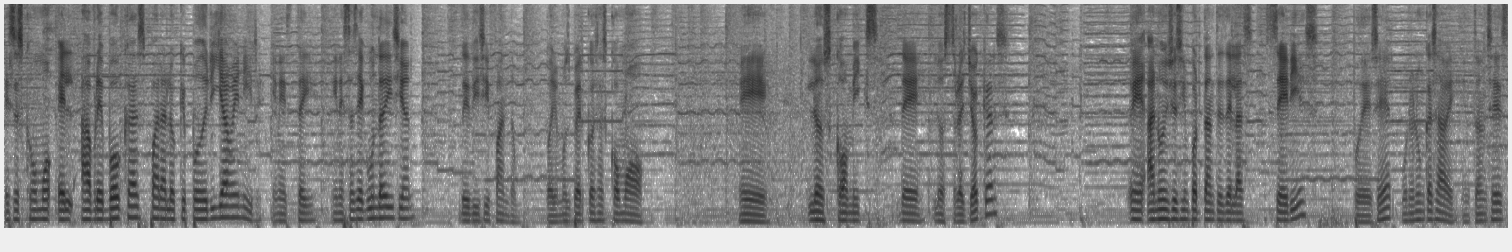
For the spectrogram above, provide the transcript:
eso es como el abrebocas para lo que podría venir en, este, en esta segunda edición de DC Fandom. Podemos ver cosas como eh, los cómics de los tres Jokers, eh, anuncios importantes de las series, puede ser, uno nunca sabe. Entonces,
